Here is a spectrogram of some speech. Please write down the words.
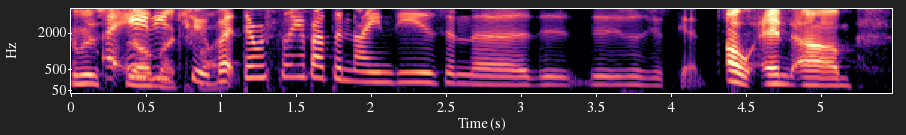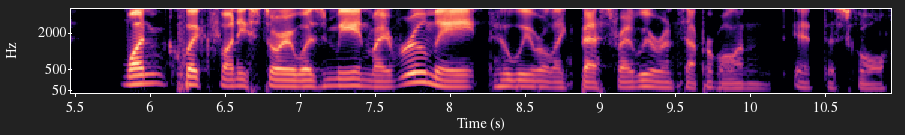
It was Uh, so 80s much too, fun. but there was something about the 90s and the, the, the it was just good. oh, and um, one quick funny story was me and my roommate, who we were like best friends. We were inseparable in, at the school.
